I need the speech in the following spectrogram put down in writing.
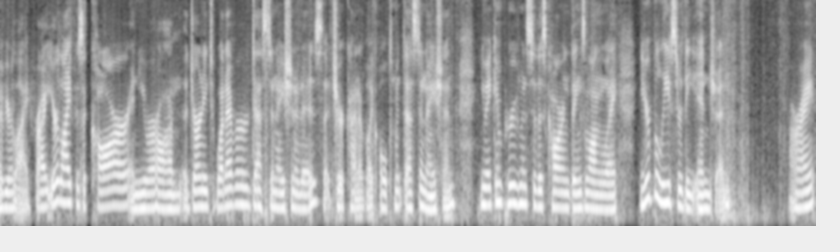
of your life, right? Your life is a car and you are on a journey to whatever destination it is that's your kind of like ultimate destination. You make improvements to this car and things along the way. Your beliefs are the engine, all right?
